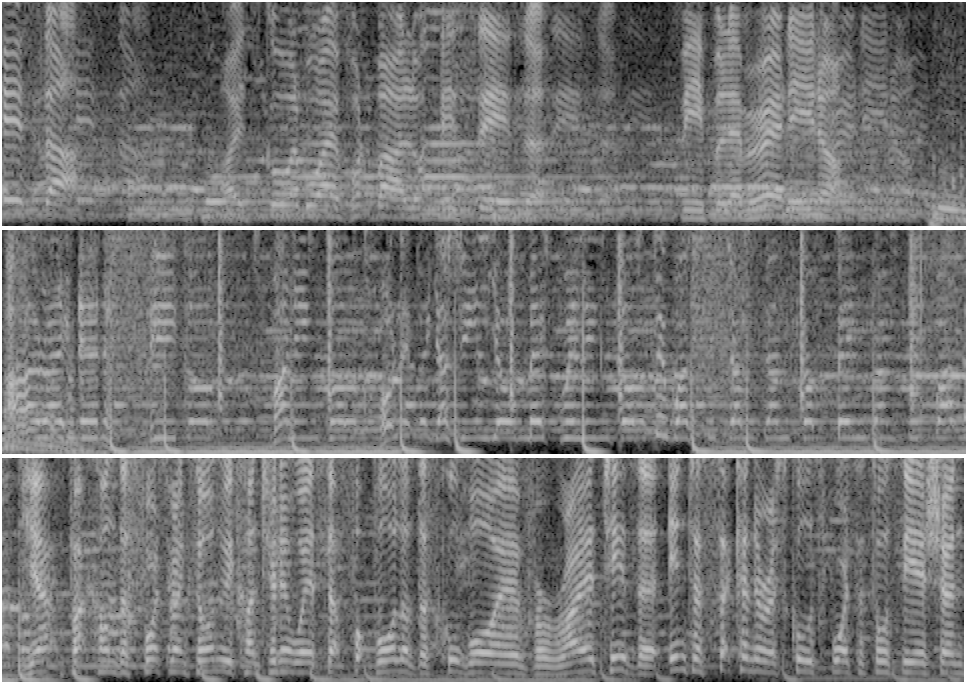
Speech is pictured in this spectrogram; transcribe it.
ISSA. High schoolboy football look this season. People them ready, you know. Alright then, Nico, Manning Cup. Oliver Yashil, you make we link up. We watch the Champions Cup, Ben Francis. Yeah, back on the SportsMax Zone, we continue with the football of the schoolboy variety. The Inter-Secondary School Sports Association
